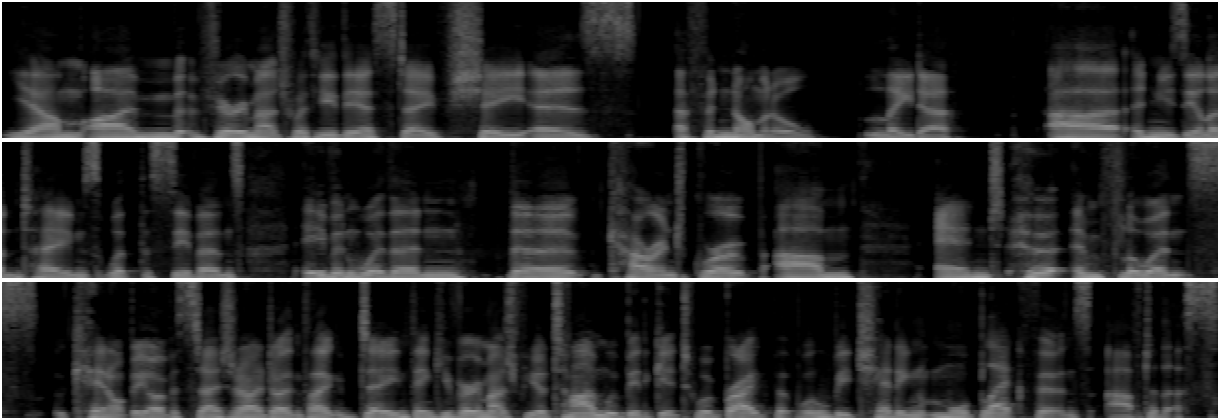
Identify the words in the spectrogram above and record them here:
Yeah, I'm, I'm very much with you there, Steve. She is a phenomenal leader uh, in New Zealand teams with the Sevens, even within the current group. Um, and her influence cannot be overstated, I don't think. Dean, thank you very much for your time. We better get to a break, but we'll be chatting more Black Ferns after this.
